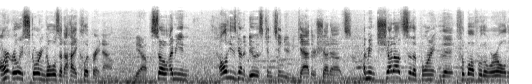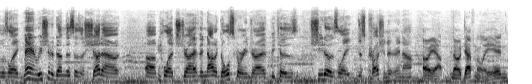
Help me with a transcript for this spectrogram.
aren't really scoring goals at a high clip right now. Yeah. So, I mean, all he's going to do is continue to gather shutouts. I mean, shutouts to the point that Football for the World was like, man, we should have done this as a shutout uh, pledge drive and not a goal scoring drive because Shido's like just crushing it right now. Oh yeah, no, definitely, and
